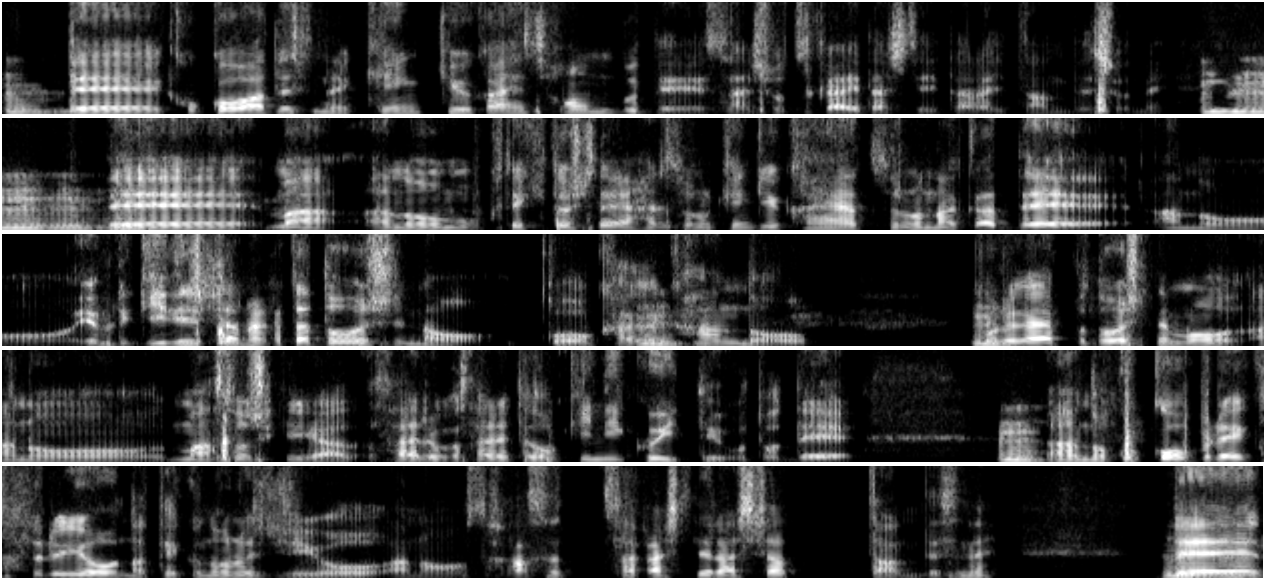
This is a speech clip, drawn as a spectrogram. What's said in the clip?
うん、で、ここはですね、研究開発本部で最初使い出していただいたんですよね。うんうんうん、で、まあ、あの目的としてはやはりその研究開発の中で、あのやっぱり技術者の方同士のこう化学反応、うんこれがやっぱどうしてもあの、まあ、組織が裁量化されて起きにくいということで、うん。あのここをブレイクするようなテクノロジーをあの探せ探していらっしゃったんですね。で、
